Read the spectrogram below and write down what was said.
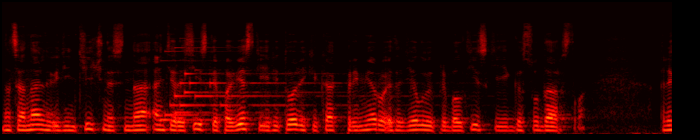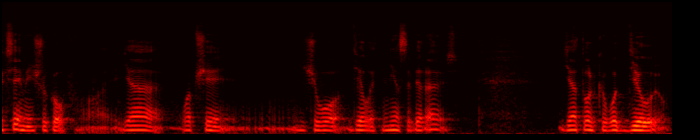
национальную идентичность на антироссийской повестке и риторике, как, к примеру, это делают прибалтийские государства? Алексей Меньшуков, я вообще ничего делать не собираюсь. Я только вот делаю.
